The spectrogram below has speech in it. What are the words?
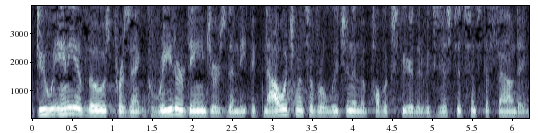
do any of those present greater dangers than the acknowledgments of religion in the public sphere that have existed since the founding?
